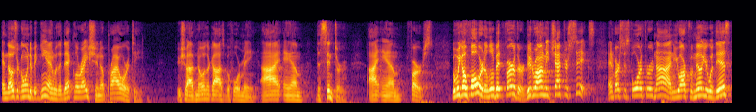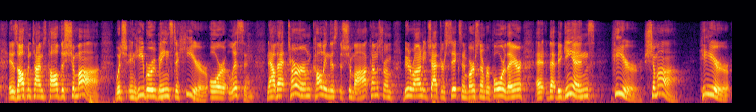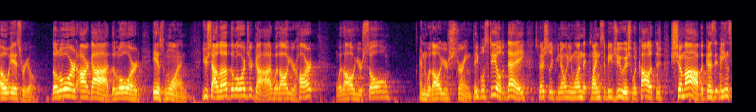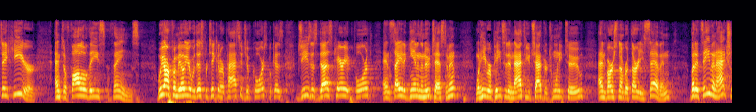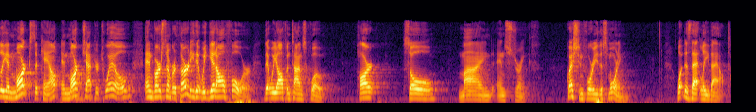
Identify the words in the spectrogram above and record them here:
And those are going to begin with a declaration of priority. You shall have no other gods before me. I am the center, I am first. But we go forward a little bit further. Deuteronomy chapter 6 and verses 4 through 9. You are familiar with this. It is oftentimes called the Shema, which in Hebrew means to hear or listen. Now, that term, calling this the Shema, comes from Deuteronomy chapter 6 and verse number 4 there, uh, that begins, Hear, Shema, hear, O Israel. The Lord our God, the Lord is one. You shall love the Lord your God with all your heart, with all your soul, and with all your strength. People still today, especially if you know anyone that claims to be Jewish, would call it the Shema because it means to hear and to follow these things. We are familiar with this particular passage, of course, because Jesus does carry it forth and say it again in the New Testament when he repeats it in Matthew chapter 22 and verse number 37. But it's even actually in Mark's account, in Mark chapter 12 and verse number 30, that we get all four that we oftentimes quote heart, soul, mind, and strength. Question for you this morning What does that leave out?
